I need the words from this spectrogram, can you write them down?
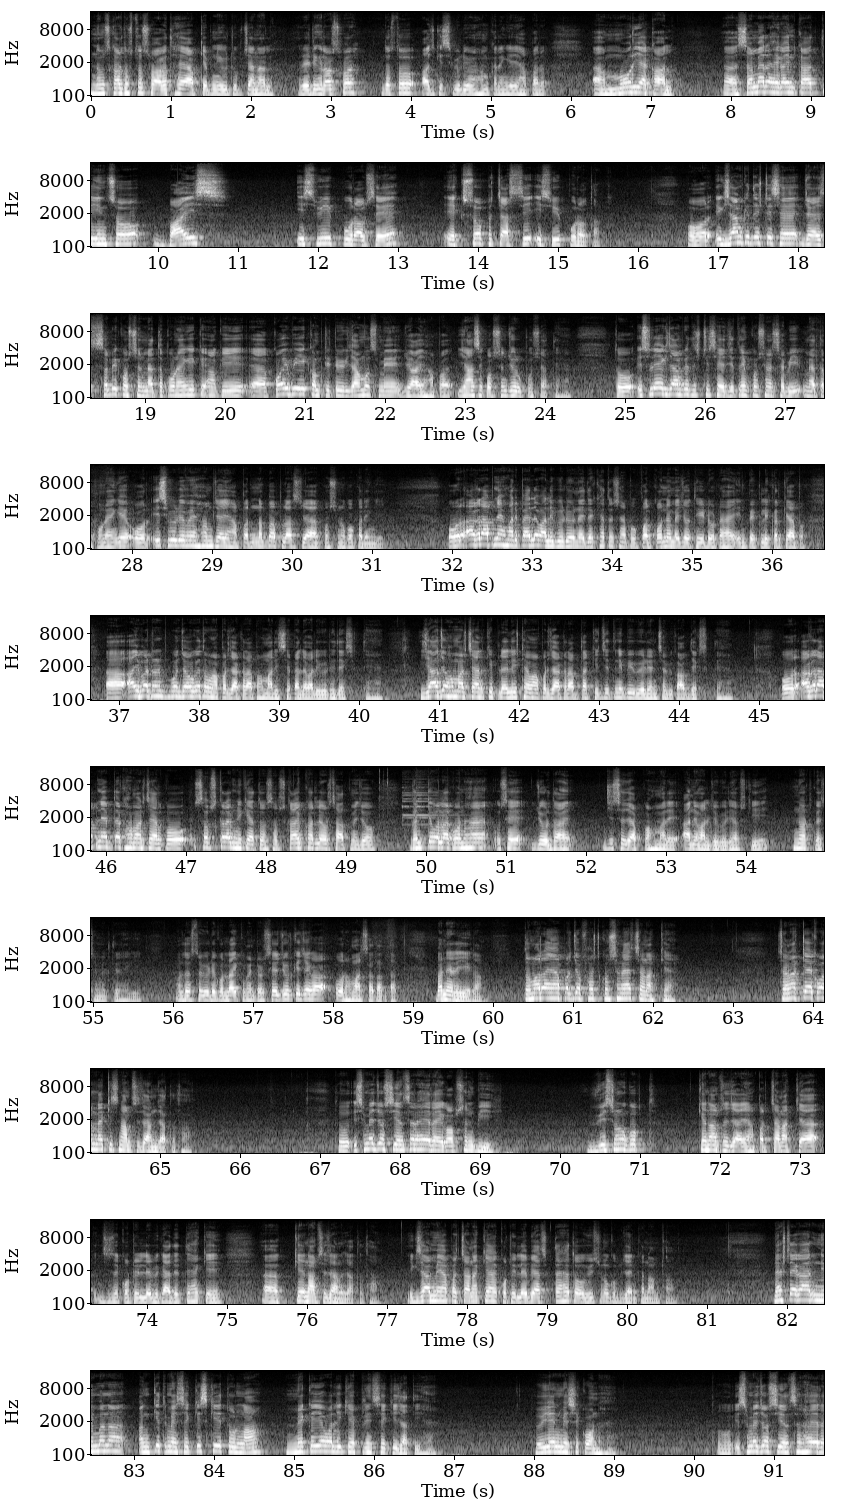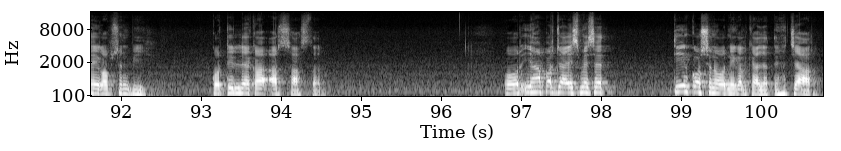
नमस्कार दोस्तों, स्वागत है आपके अपने यूट्यूब चैनल रेडिंग अलर्ट्स पर। दोस्तों, आज की इस वीडियो में हम करेंगे यहाँ पर मौर्य काल। समय रहेगा इनका 322 ईस्वी पूर्व से 185 ईस्वी पूर्व तक। और एग्ज़ाम की दृष्टि से जो है, सभी क्वेश्चन महत्वपूर्ण हैं क्योंकि कोई भी कम्पिटिटिव एग्ज़ाम उसमें जो है, यहाँ पर, यहाँ से क्वेश्चन ज़रूर पूछ जाते हैं। तो इसलिए एग्ज़ाम की दृष्टि से जितने भी क्वेश्चन सभी महत्वपूर्ण रहेंगे और इस वीडियो में हम जो है यहाँ पर नब्बे प्लस जो है क्वेश्चनों को करेंगे। और अगर आपने हमारी पहले वाली वीडियो नहीं देखा तो इसे आप ऊपर कोने में जो थ्री डॉट है, इन पर क्लिक करके आप आई बटन पर पहुँच जाओगे तो वहाँ पर जाकर आप हमारी इससे पहले वाली वीडियो देख सकते हैं। या जो हमारे चैनल की प्लेलिस्ट है, वहाँ पर जाकर आप तक की जितनी भी वीडियो सभी को आप देख सकते हैं। और अगर आपने अब तक हमारे चैनल को सब्सक्राइब नहीं किया तो सब्सक्राइब कर ले और साथ में जो घंटे वाला कौन है, उसे जोड़ दें जिससे जो आपको हमारे आने वाली जो वीडियो है, उसकी नोटिफिकेशन मिलती रहेगी। और दोस्तों, वीडियो को लाइक कमेंट और शेयर ज़रूर कीजिएगा और हमारे साथ अंत तक बने रहिएगा। तो हमारा यहाँ पर जो फ़र्स्ट क्वेश्चन है, चाणक्य चाणक्य को अन्य किस नाम से जाना जाता था? तो इसमें जो सी आंसर है, रहेगा ऑप्शन बी विष्णुगुप्त के नाम से जाए यहाँ पर चाणक्य, जिसे कौटिल्य भी कह देते हैं कि के नाम से जाना जाता था। एग्ज़ाम में यहाँ पर चाणक्य, कौटिल्य भी आ सकता है तो विष्णुगुप्त जैन का नाम था। नेक्स्ट आएगा, निम्न अंकित में से किसकी तुलना मेकैयावाली के प्रिंस से की जाती है? तो ये इनमें से कौन है? तो इसमें जो सी आंसर है, रहेगा ऑप्शन बी, कौटिल्य का अर्थशास्त्र। और यहाँ पर जो इसमें से तीन क्वेश्चन और निकल के आ जाते हैं, चार।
